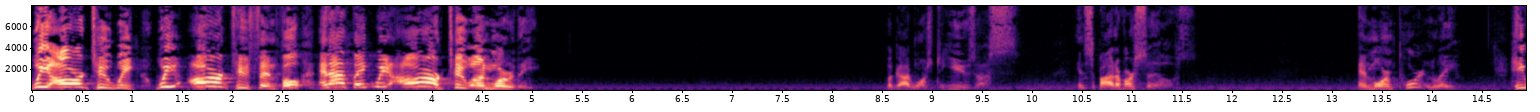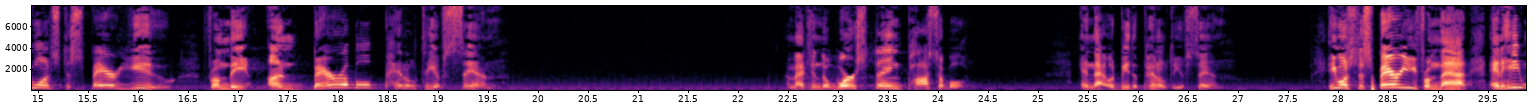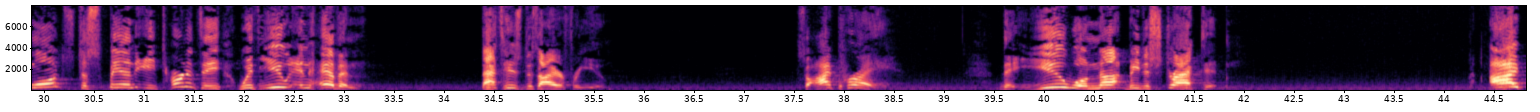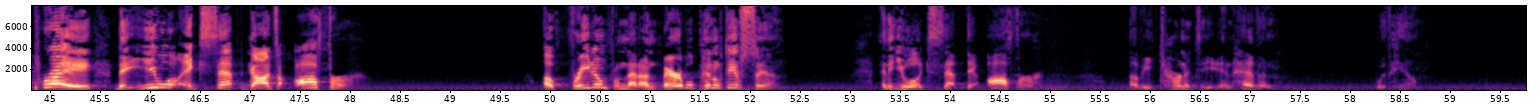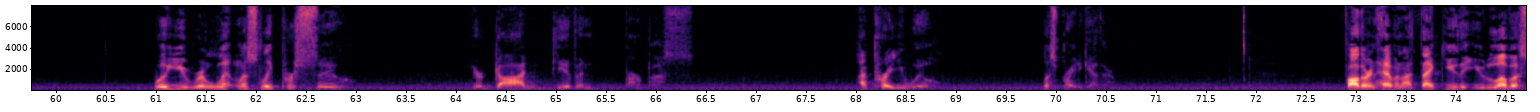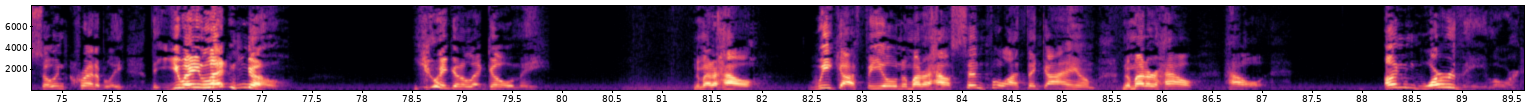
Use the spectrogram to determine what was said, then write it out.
We are too weak. We are too sinful, and I think we are too unworthy. But God wants to use us in spite of ourselves. And more importantly, He wants to spare you from the unbearable penalty of sin. Imagine the worst thing possible, and that would be the penalty of sin. He wants to spare you from that, and He wants to spend eternity with you in heaven. That's His desire for you. So I pray that you will not be distracted. I pray that you will accept God's offer of freedom from that unbearable penalty of sin, and that you will accept the offer of eternity in heaven with Him? Will you relentlessly pursue your God given purpose? I pray you will. Let's pray together. Father in heaven, I thank you that you love us so incredibly that you ain't letting go. You ain't going to let go of me. No matter how weak I feel, no matter how sinful I think I am, no matter how, how unworthy, Lord,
